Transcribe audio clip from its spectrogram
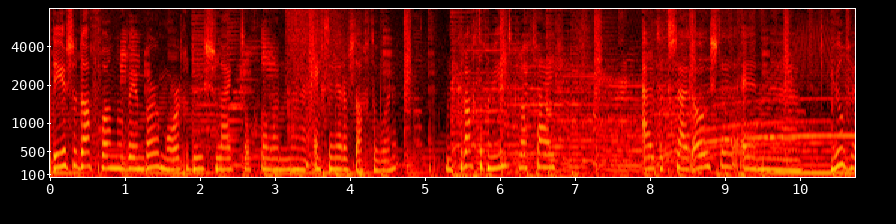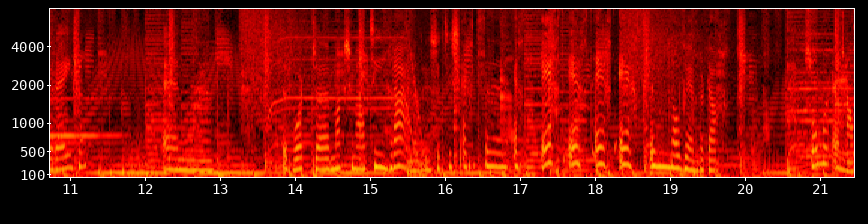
de eerste dag van november, morgen dus, lijkt toch wel een uh, echte herfstdag te worden. Een krachtige wind, kracht 5, uit het zuidoosten en heel veel regen. En het wordt maximaal 10 graden, dus het is echt, echt, echt, echt, echt, echt een novemberdag. Somber en nat.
